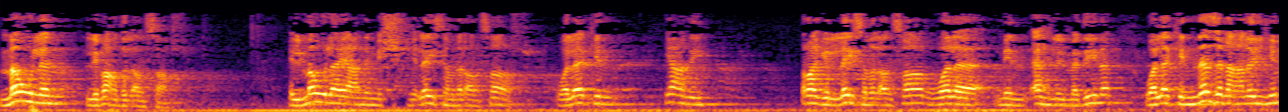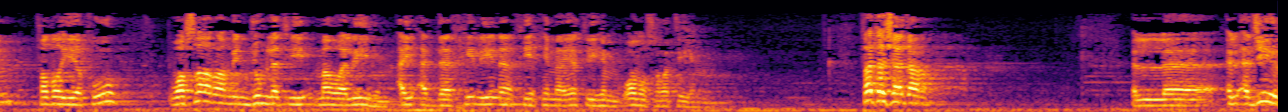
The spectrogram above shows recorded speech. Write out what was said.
مولا لبعض الأنصار. المولى يعني مش ليس من الأنصار ولكن يعني رجل ليس من الأنصار ولا من أهل المدينة ولكن نزل عليهم فضيفوه وصار من جملة مواليهم أي الداخلين في حمايتهم ونصرتهم. فتشاجر. الأجير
